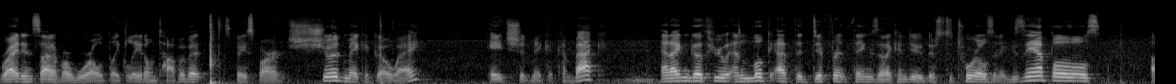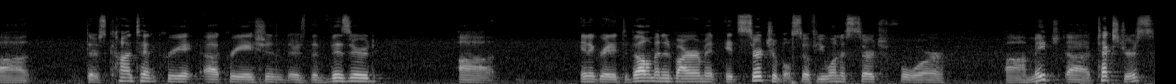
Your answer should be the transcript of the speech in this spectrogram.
right inside of our world, like laid on top of it. Spacebar should make it go away. H should make it come back and I can go through and look at the different things that I can do. There's tutorials and examples. Uh, there's content crea uh, creation. There's the Vizard uh, integrated development environment. It's searchable. So if you want to search for uh, uh, textures,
